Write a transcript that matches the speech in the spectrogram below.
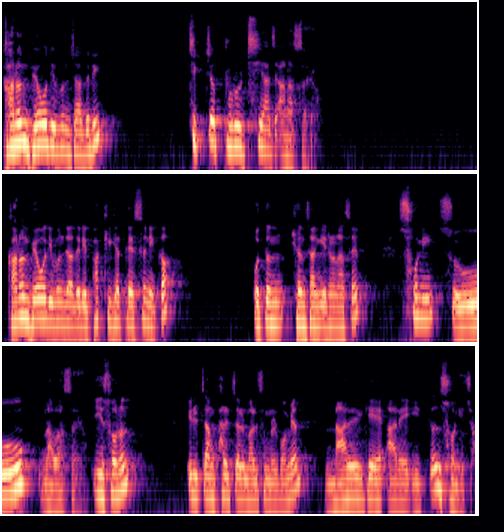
가는 배옷 입은 자들이 직접 불을 취하지 않았어요. 가는 배옷 입은 자들이 바퀴 곁에 서니까 어떤 현상이 일어났어요? 손이 쑥 나왔어요. 이 손은 1장 8절 말씀을 보면 날개 아래 있던 손이죠.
